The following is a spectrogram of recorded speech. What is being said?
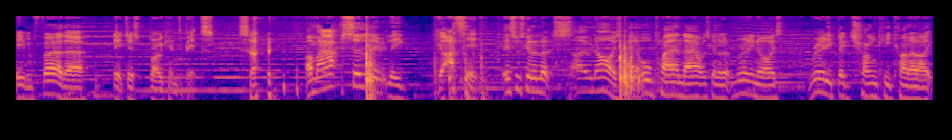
even further, it just broke into bits. So I'm absolutely gutted. This was going to look so nice. I had it all planned out. It was going to look really nice. Really big, chunky, kind of like,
